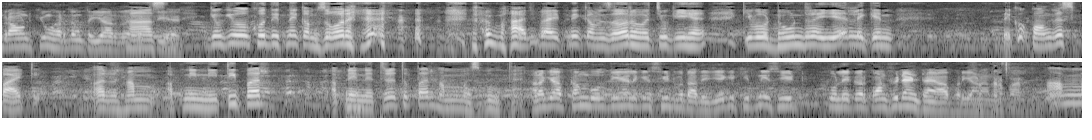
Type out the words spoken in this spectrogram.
ग्राउंड क्यों हरदम तैयार हाँ है? क्योंकि वो खुद इतने कमज़ोर हैं। भाजपा इतनी कमज़ोर हो चुकी है कि वो ढूंढ रही है लेकिन देखो कांग्रेस पार्टी और हम अपनी नीति पर अपने नेतृत्व पर हम मज़बूत हैं। हालाँकि आप कम बोलती हैं लेकिन सीट बता दीजिए कि कितनी सीट को लेकर कॉन्फिडेंट हैं आप हरियाणा में? हम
